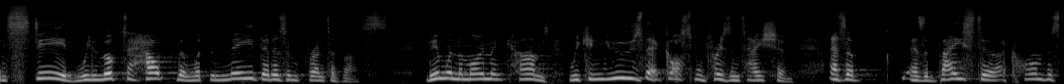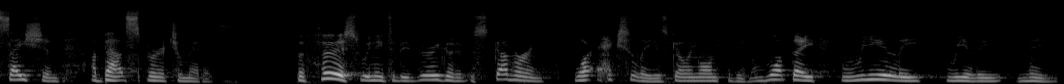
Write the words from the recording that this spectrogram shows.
Instead, we look to help them with the need that is in front of us. Then, when the moment comes, we can use that gospel presentation as a, as a base to a conversation about spiritual matters. But first, we need to be very good at discovering what actually is going on for them and what they really, really need.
